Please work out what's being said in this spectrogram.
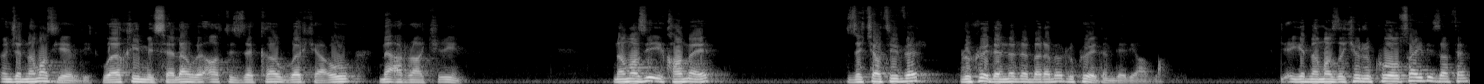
önce namaz geldi. Ve atiz zeka ve erka'u me'ar raki'in. Namazı ikame et, zekatı ver, ruku edenlerle beraber ruku edin dedi Allah. Eğer namazdaki ruku olsaydı zaten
